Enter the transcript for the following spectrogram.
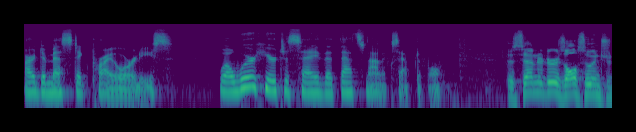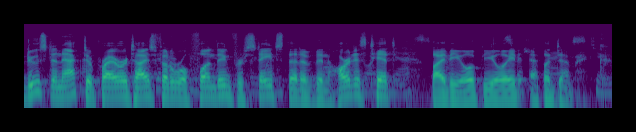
our domestic priorities. Well, we're here to say that that's not acceptable. The senators also introduced an act to prioritize federal funding for states that have been hardest hit by the opioid epidemic.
